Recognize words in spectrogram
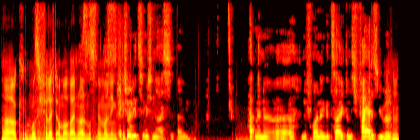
Ah, okay. Muss ich vielleicht auch mal reinhören, muss mir mal einen Link schicken. Das ist actually ziemlich nice. Ähm, hat mir eine, äh, eine Freundin gezeigt und ich feiere das übel. Mhm.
